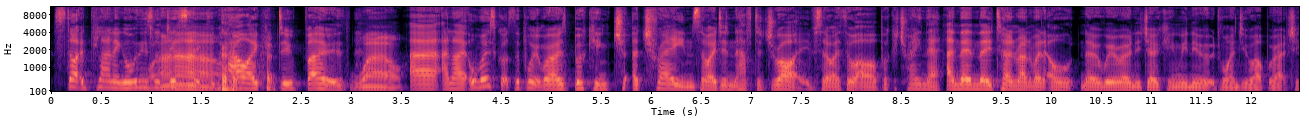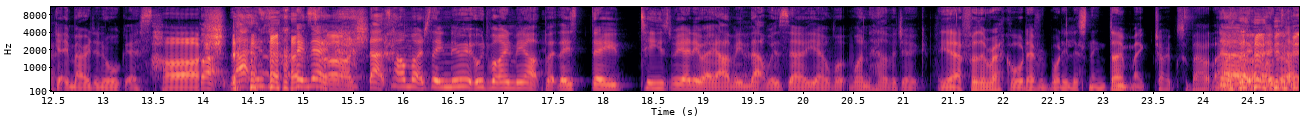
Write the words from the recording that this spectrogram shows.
started planning all these logistics of how I could do both. Wow. Uh, and I almost got to the point where I was booking tr- a train so I didn't have to drive. So I thought, oh, I'll book a train there. And then they turned around and went, oh, no, we were only joking. We knew it would wind you up. We're actually getting married in August. Harsh. But that is, I know, Harsh. that's how much they knew it would wind me up. But they they teased me anyway. I mean, that was, uh, yeah, w- one hell of a joke. Yeah, for the record, everybody listening, don't make jokes about that. no, no, don't,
